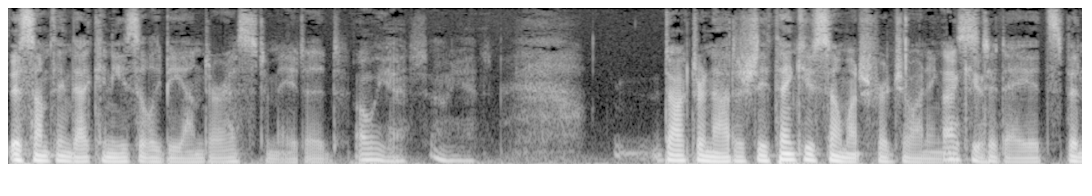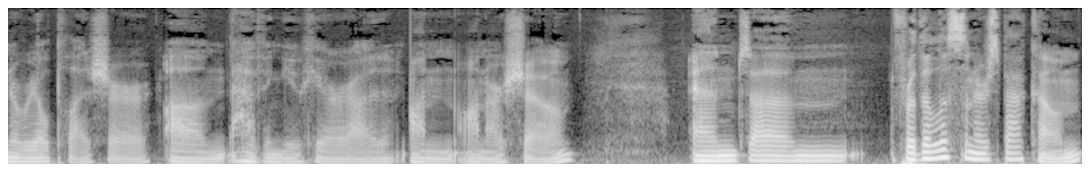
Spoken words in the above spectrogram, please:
is something that can easily be underestimated. Oh, yes. Oh, yes. Dr. Nádasdy, thank you so much for joining thank us you. today. It's been a real pleasure um, having you here uh, on on our show. And um, for the listeners back home,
